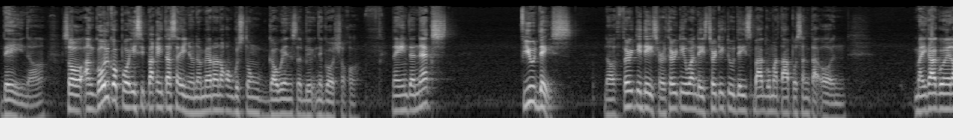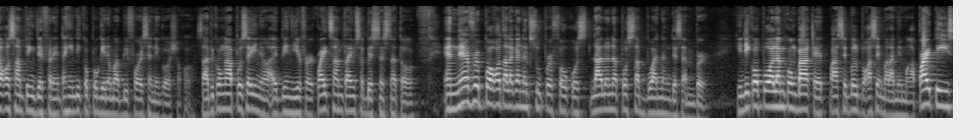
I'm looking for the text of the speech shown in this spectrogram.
day. No? So, ang goal ko po is ipakita sa inyo na meron akong gustong gawin sa negosyo ko. Na in the next few days, no, 30 days or 31 days, 32 days bago matapos ang taon, may gagawin ako something different na hindi ko po ginawa before sa negosyo ko. Sabi ko nga po sa inyo, I've been here for quite some time sa business na to. And never po ako talaga nag-super focus, lalo na po sa buwan ng December. Hindi ko po alam kung bakit. Possible po kasi marami mga parties,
